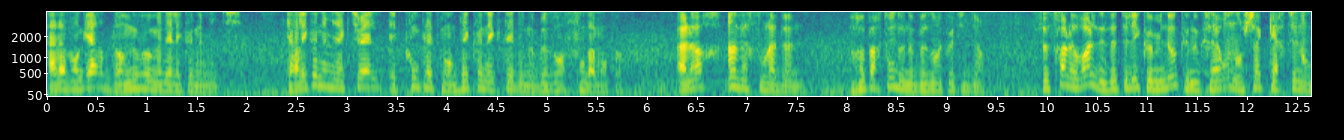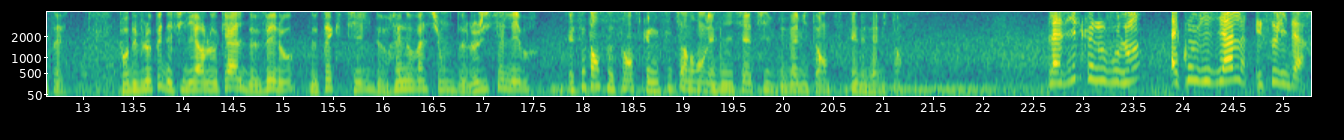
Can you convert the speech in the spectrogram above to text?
à l'avant-garde d'un nouveau modèle économique, car l'économie actuelle est complètement déconnectée de nos besoins fondamentaux. Alors, inversons la donne. Repartons de nos besoins quotidiens. Ce sera le rôle des ateliers communaux que nous créerons dans chaque quartier nantais, pour développer des filières locales de vélo, de textile, de rénovation, de logiciels libres. Et c'est en ce sens que nous soutiendrons les initiatives des habitantes et des habitants. La ville que nous voulons est conviviale et solidaire.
